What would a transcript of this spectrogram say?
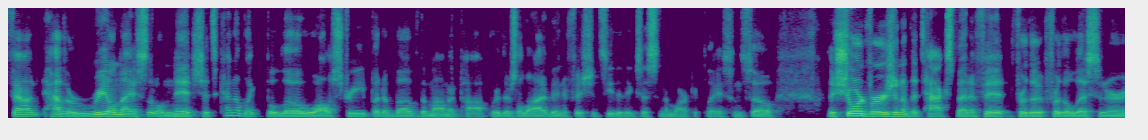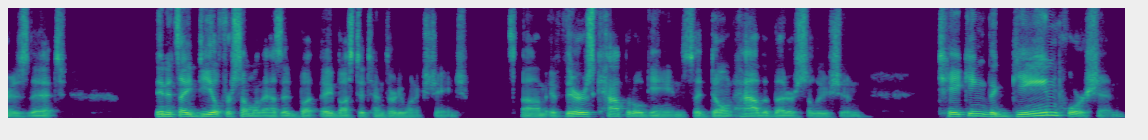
found have a real nice little niche it's kind of like below wall street but above the mom and pop where there's a lot of inefficiency that exists in the marketplace and so the short version of the tax benefit for the for the listener is that and it's ideal for someone that has a, a busted 1031 exchange. Um, if there's capital gains that don't have a better solution, taking the gain portion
